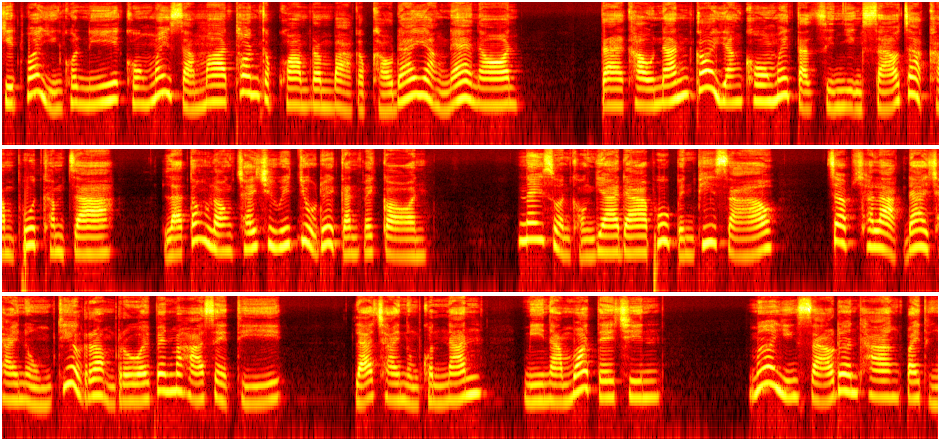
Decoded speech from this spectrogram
คิดว่าหญิงคนนี้คงไม่สามารถทนกับความลำบากกับเขาได้อย่างแน่นอน แต่เขานั้นก็ยังคงไม่ตัดสินหญิงสาวจากคำพูดคำจา และต้องลองใช้ชีวิตอยู่ด้วยกันไปก่อน ในส่วนของยาดาผู้เป็นพี่สาว จับฉลากได้ชายหนุ่มที่ร่ำรวยเป็นมหาเศรษฐี และชายหนุ่มคนนั้น มีนามว่าเตชิน เมื่อหญิงสาวเดินทางไปถึง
